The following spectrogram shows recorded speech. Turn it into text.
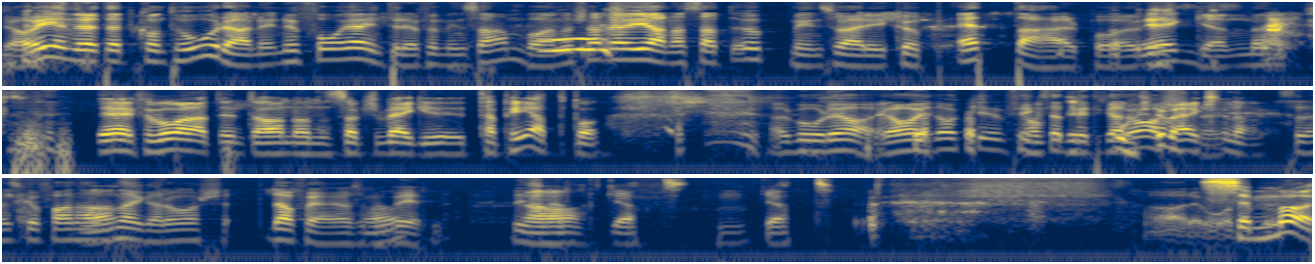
Jag har inrett ett kontor här. Nu får jag inte det för min sambo. Annars hade jag gärna satt upp min Sverigecup etta här på väggen. Men Jag är förvånad att du inte har någon sorts väggtapet på. det borde jag. Jag har ju dock fixat mitt garage verkligen nu. Så den ska fan Ja. hamna i garaget. Där får jag göra som jag Ja. vill. Det är Ja, snällt. gött. Mm. Gött. Ja.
